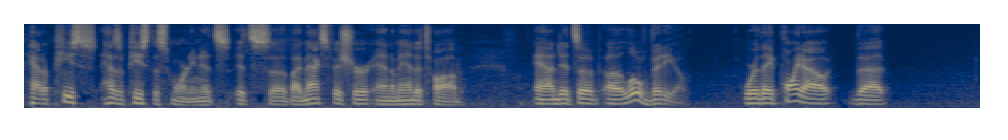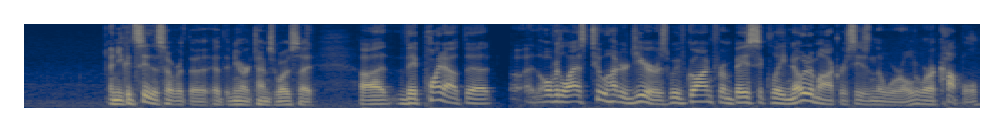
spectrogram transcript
had a piece has a piece this morning. It's it's uh, by Max Fisher and Amanda Taub and it's a, a little video where they point out that, and you can see this over at the, at the New York Times website, uh, they point out that uh, over the last 200 years, we've gone from basically no democracies in the world, or a couple,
